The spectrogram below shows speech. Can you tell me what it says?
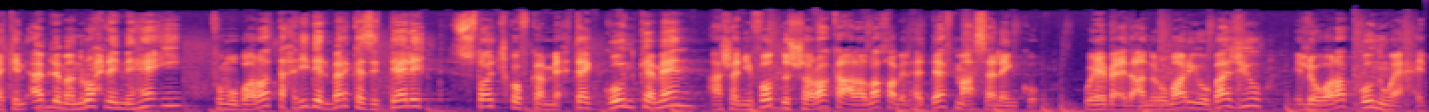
لكن قبل ما نروح للنهائي في مباراة تحديد المركز الثالث ستويتشكوف كان محتاج جون كمان عشان يفض الشراكة على لقب الهداف مع سالينكو ويبعد عن روماريو باجيو اللي وراه بجون واحد.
